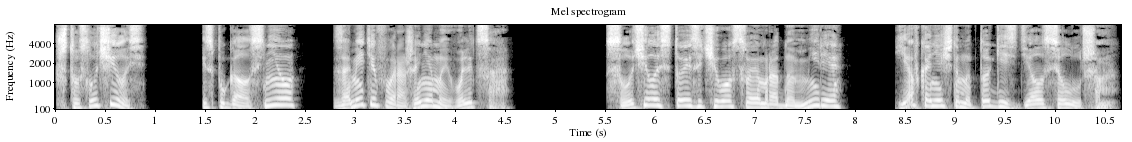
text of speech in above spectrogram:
«Что случилось?» Испугалась Нио, заметив выражение моего лица. Случилось то, из-за чего в своем родном мире я в конечном итоге сделался лучшим.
